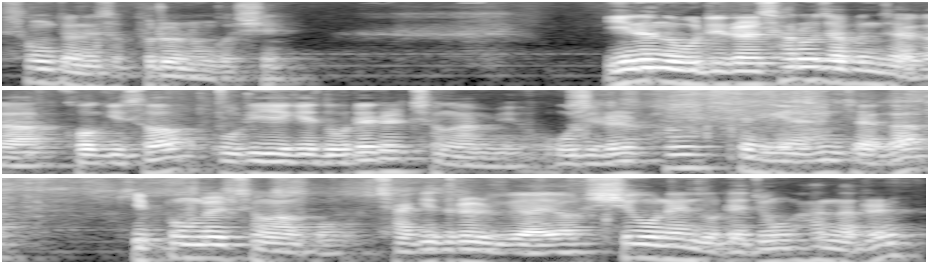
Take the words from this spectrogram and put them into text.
성전에서 부르는 것이. 이는 우리를 사로잡은 자가 거기서 우리에게 노래를 청하며 우리를 황폐하게 한 자가 기쁨을 청하고 자기들을 위하여 시온의 노래 중 하나를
